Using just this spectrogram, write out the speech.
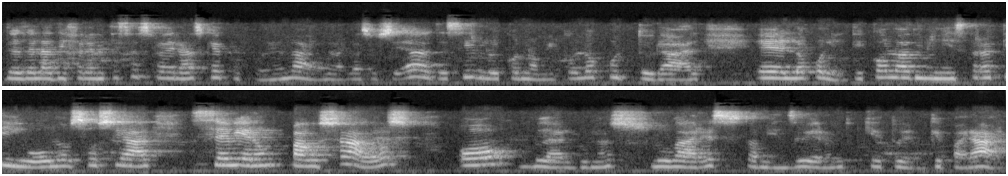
desde las diferentes esferas que proponen la, la, sociedad, es decir, lo económico, lo cultural, eh, lo político, lo administrativo, lo social, se vieron pausados o de algunos lugares también se vieron que tuvieron que parar.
